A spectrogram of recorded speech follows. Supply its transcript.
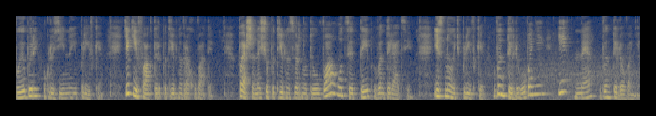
виборі оклюзійної плівки? Які фактори потрібно врахувати? Перше, на що потрібно звернути увагу, це тип вентиляції. Існують плівки вентильовані і невентильовані.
